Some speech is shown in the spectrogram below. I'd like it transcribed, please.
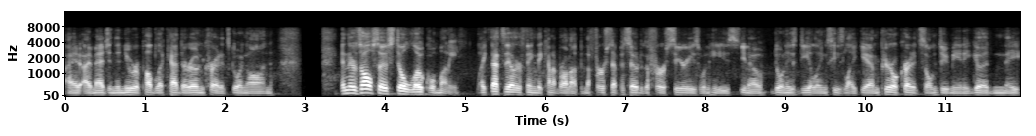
I, I imagine the New Republic had their own credits going on, and there's also still local money. Like that's the other thing they kind of brought up in the first episode of the first series when he's you know doing his dealings. He's like, yeah, imperial credits don't do me any good, and they he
